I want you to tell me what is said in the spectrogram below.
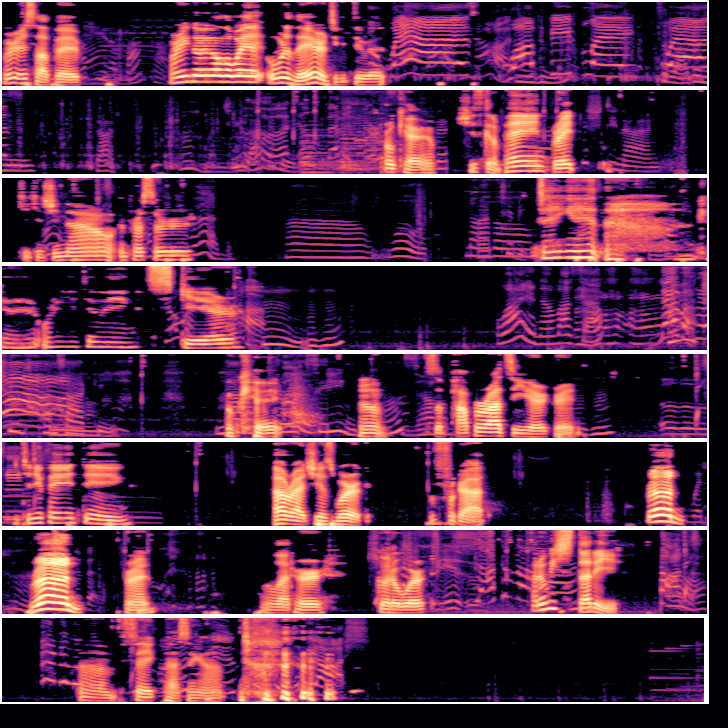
Where is Hot Babe? Why are you going all the way over there to do it? Okay, she's gonna paint, great. Okay, can she now impress her? Dang it! Okay, what are you doing? Scare? Okay. Um, It's a paparazzi here. Great. Continue painting. Alright, she has work. Forgot. Run! Run! Alright. We'll let her go to work. How do we study? Um, fake passing out.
